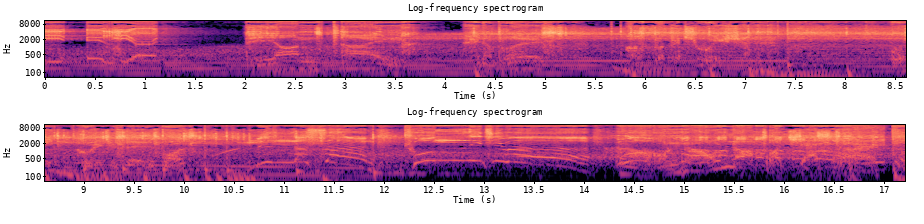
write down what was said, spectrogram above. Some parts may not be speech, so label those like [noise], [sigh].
the Iliad, beyond time, in a place of perpetuation. Wait, who did you say this was? Minasan! Konnichiwa! Oh no, not the jester!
